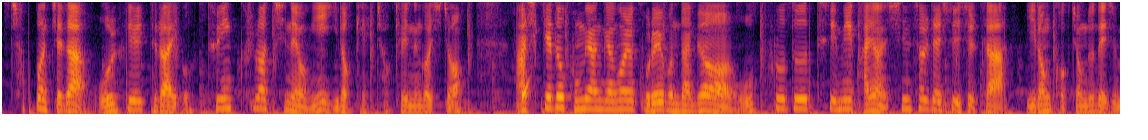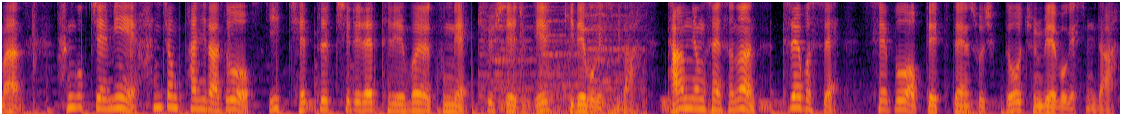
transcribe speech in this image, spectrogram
첫 번째가 올휠 드라이브 트윈 클러치 내용이 이렇게 적혀 있는 것이죠. 아쉽게도 국내 환경을 고려해 본다면 오프로드 트림이 과연 신설될 수 있을까 이런 걱정도 되지만 한국잼이 한정판이라도 이 Z71의 트림을 국내 출시해 주길 기대해 보겠습니다. 다음 영상에서는 트레버스의 세부 업데이트된 소식도 준비해 보겠습니다.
